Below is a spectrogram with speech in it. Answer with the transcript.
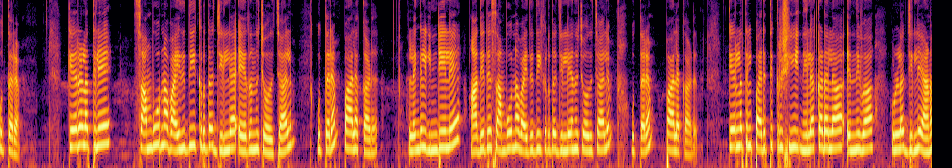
ഉത്തരം. കേരളത്തിലെ സമ്പൂർണ വൈദ്യുതീകൃത ജില്ല ഏതെന്ന് ചോദിച്ചാൽ ഉത്തരം പാലക്കാട്. അല്ലെങ്കിൽ ഇന്ത്യയിലെ ആദ്യത്തെ സമ്പൂർണ വൈദ്യുതീകൃത ജില്ലയെന്ന് ചോദിച്ചാലും ഉത്തരം പാലക്കാട്. കേരളത്തിൽ പരുത്തി കൃഷി നിലക്കടല എന്നിവ ഉള്ള ജില്ലയാണ്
